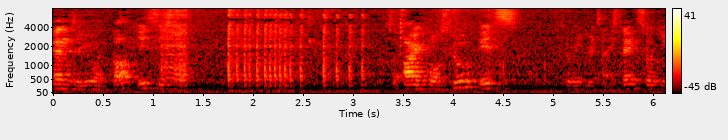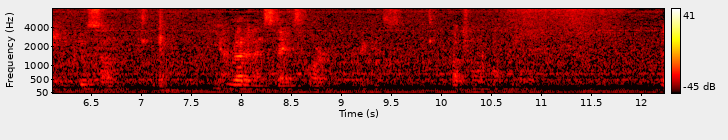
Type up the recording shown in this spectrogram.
and the U1 part is this one. So R equals 2, it's to be precise so it includes some yeah, relevant states for, I guess, functional complement. But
